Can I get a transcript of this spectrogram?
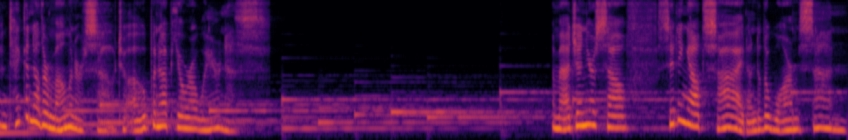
And take another moment or so to open up your awareness. Imagine yourself sitting outside under the warm sun.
